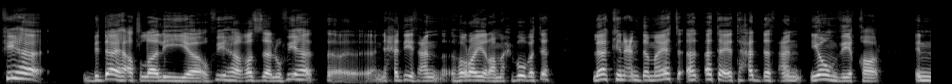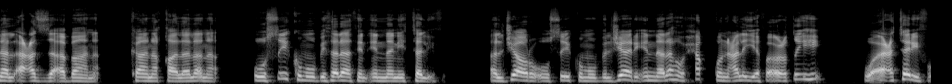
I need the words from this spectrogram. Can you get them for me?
فيها بداية أطلالية وفيها غزل وفيها يعني حديث عن هريرة محبوبته لكن عندما أتى يتحدث عن يوم ذي قار إن الأعز أبانا كان قال لنا أوصيكم بثلاث إنني تلف الجار أوصيكم بالجار إن له حق علي فأعطيه وأعترف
